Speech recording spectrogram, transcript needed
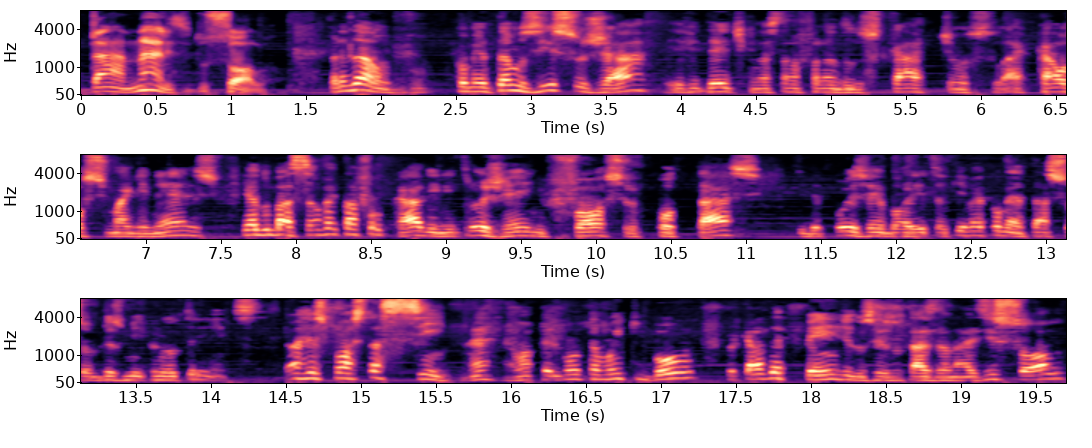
da análise do solo. Brandão, Comentamos isso já, evidente que nós estamos falando dos cátions, lá, cálcio, magnésio, e a adubação vai estar focada em nitrogênio, fósforo, potássio, e depois vem o Borito aqui vai comentar sobre os micronutrientes. Então a resposta sim, né? É uma pergunta muito boa, porque ela depende dos resultados da análise de solo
